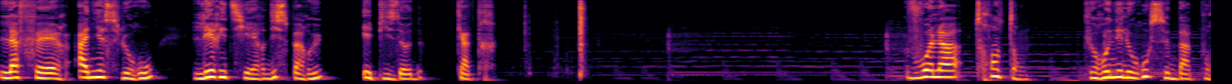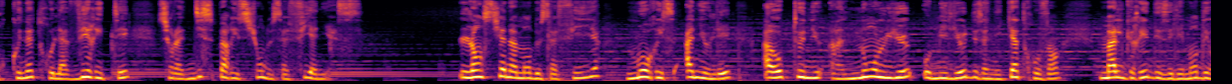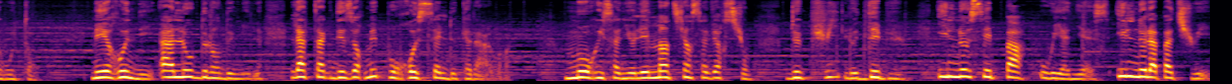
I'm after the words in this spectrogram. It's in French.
L'affaire Agnès Leroux, l'héritière disparue, épisode 4. Voilà 30 ans que René Leroux se bat pour connaître la vérité sur la disparition de sa fille Agnès. L'ancien amant de sa fille, Maurice Agnolet, a obtenu un non-lieu au milieu des années 80 malgré des éléments déroutants. Mais René, à l'aube de l'an 2000, l'attaque désormais pour recel de cadavres. Maurice Agnolet maintient sa version depuis le début. Il ne sait pas où est Agnès, il ne l'a pas tuée.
